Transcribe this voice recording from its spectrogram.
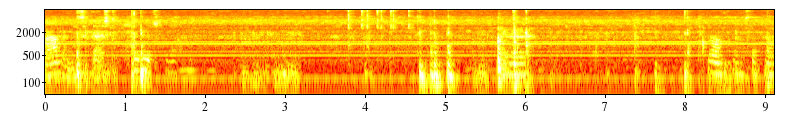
A, no nie zagaś. No, no, co tam?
